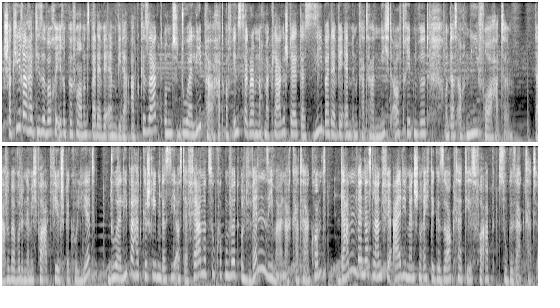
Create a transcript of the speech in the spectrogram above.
Shakira hat diese Woche ihre Performance bei der WM wieder abgesagt und Dua Lipa hat auf Instagram nochmal klargestellt, dass sie bei der WM in Katar nicht auftreten wird und das auch nie vorhatte. Darüber wurde nämlich vorab viel spekuliert. Dua Lipa hat geschrieben, dass sie aus der Ferne zugucken wird und wenn sie mal nach Katar kommt, dann, wenn das Land für all die Menschenrechte gesorgt hat, die es vorab zugesagt hatte.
